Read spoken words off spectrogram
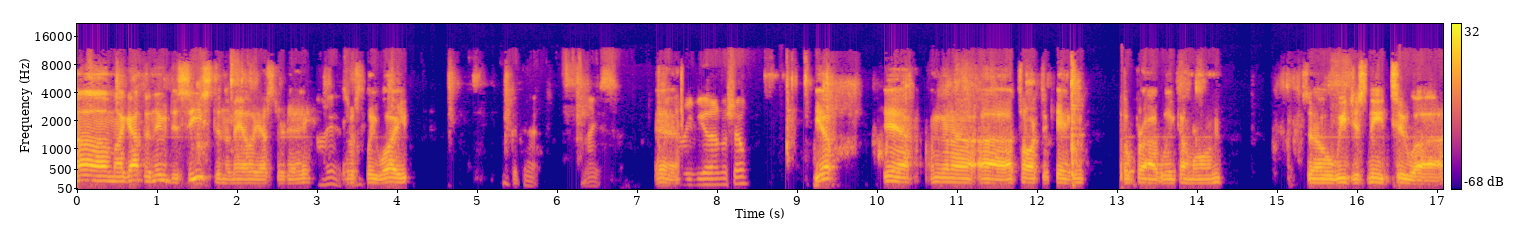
um, I got the new deceased in the mail yesterday. oh yeah, Ghostly White. look at that. Nice. Yeah. Review it on the show. Yep. Yeah. I'm gonna uh talk to King. He'll probably come on. So we just need to uh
